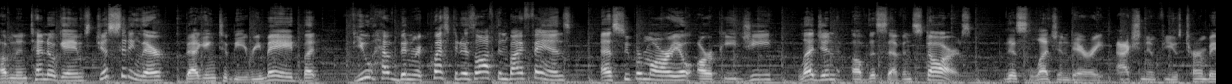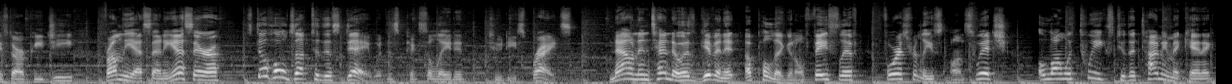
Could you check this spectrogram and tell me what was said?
of Nintendo games just sitting there begging to be remade, but few have been requested as often by fans as Super Mario RPG Legend of the Seven Stars. This legendary action infused turn based RPG from the SNES era still holds up to this day with its pixelated 2D sprites. Now, Nintendo has given it a polygonal facelift for its release on Switch, along with tweaks to the timing mechanic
